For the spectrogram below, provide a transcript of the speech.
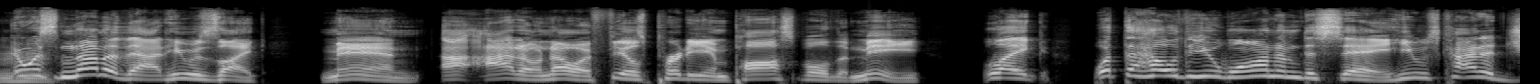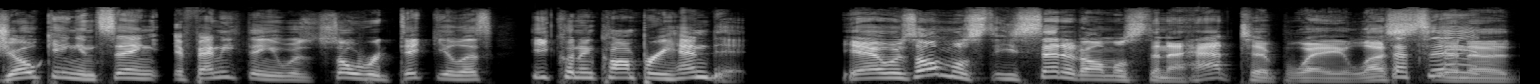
It was none of that. He was like, man, I, I don't know. It feels pretty impossible to me. Like, what the hell do you want him to say? He was kind of joking and saying, if anything, it was so ridiculous, he couldn't comprehend it. Yeah, it was almost, he said it almost in a hat tip way, less That's in it. a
